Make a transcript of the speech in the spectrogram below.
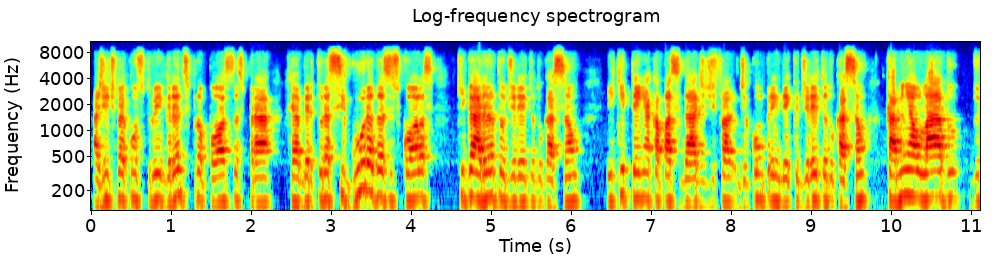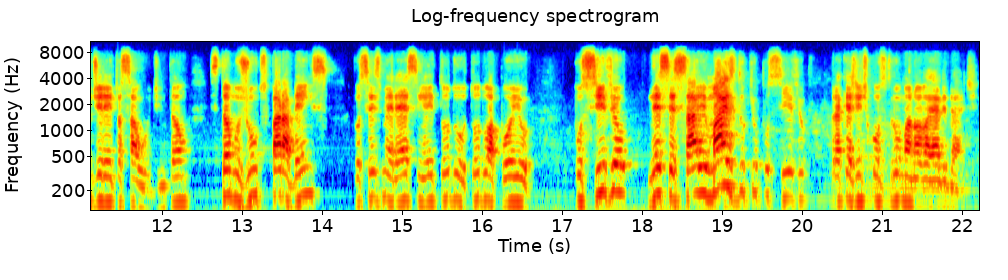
a gente vai construir grandes propostas para reabertura segura das escolas que garanta o direito à educação e que tenha a capacidade de, de compreender que o direito à educação caminha ao lado do direito à saúde. Então, estamos juntos, parabéns, vocês merecem aí todo, todo o apoio possível, necessário e mais do que o possível para que a gente construa uma nova realidade.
